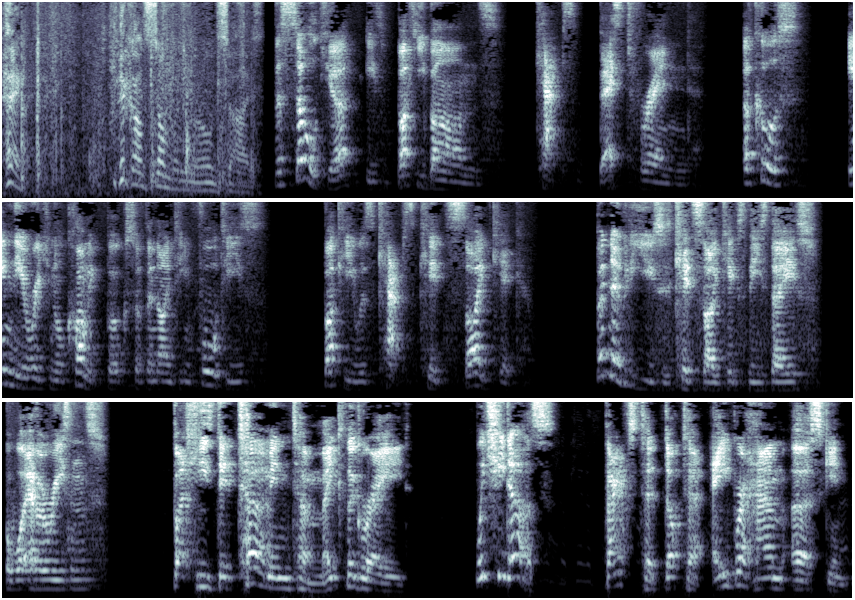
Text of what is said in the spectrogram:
Hey, pick on somebody your own size. The soldier is Bucky Barnes, Cap's best friend. Of course, in the original comic books of the 1940s, Bucky was Cap's kid's sidekick. But nobody uses kid sidekicks these days, for whatever reasons. But he's determined to make the grade. Which he does, thanks to Dr. Abraham Erskine.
